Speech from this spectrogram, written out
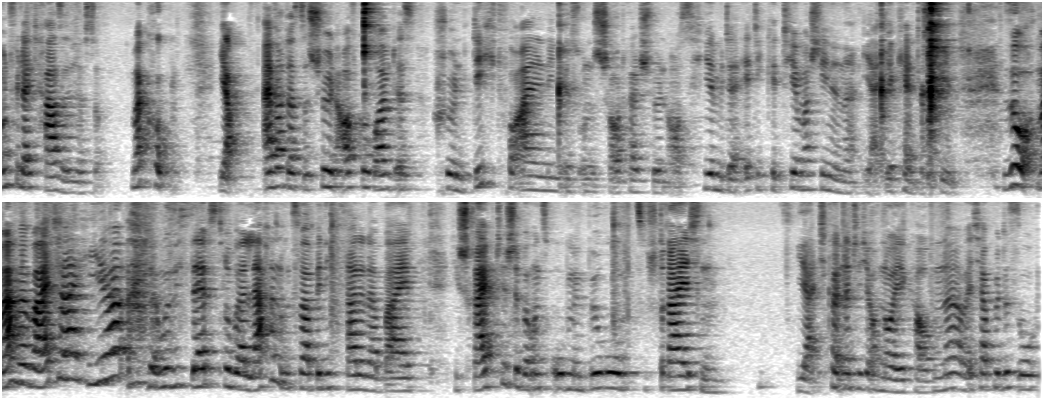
und vielleicht Haselnüsse. Mal gucken. Ja, einfach, dass es schön aufgeräumt ist, schön dicht vor allen Dingen ist und es schaut halt schön aus. Hier mit der Etikettiermaschine, ne? ja, ihr kennt das Spiel. So, machen wir weiter. Hier, da muss ich selbst drüber lachen und zwar bin ich gerade dabei, die Schreibtische bei uns oben im Büro zu streichen. Ja, ich könnte natürlich auch neue kaufen, ne? aber ich habe mir das so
